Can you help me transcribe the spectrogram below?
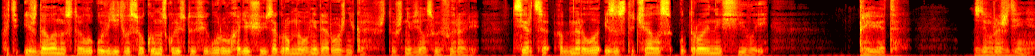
Хоть и ждала, но стоило увидеть высокую мускулистую фигуру, выходящую из огромного внедорожника, что ж не взял свой Феррари. Сердце обмерло и застучало с утроенной силой. «Привет. С днем рождения».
